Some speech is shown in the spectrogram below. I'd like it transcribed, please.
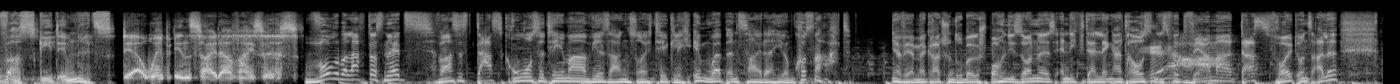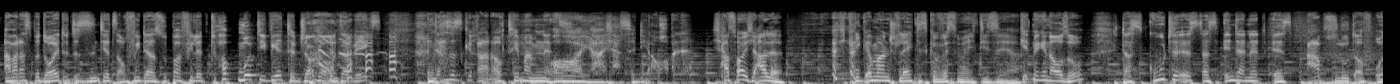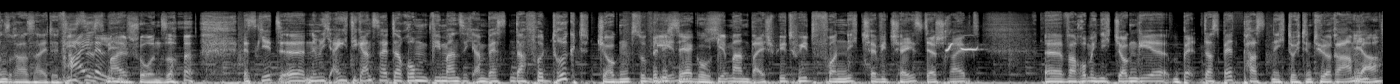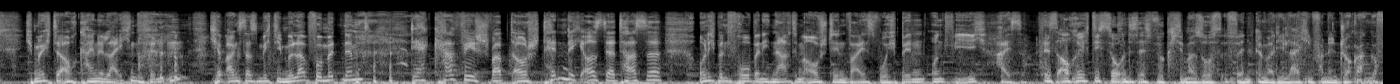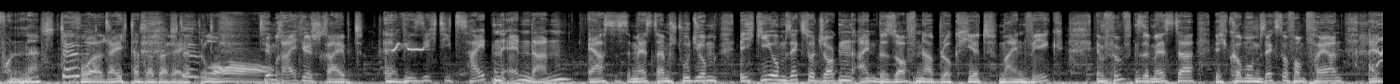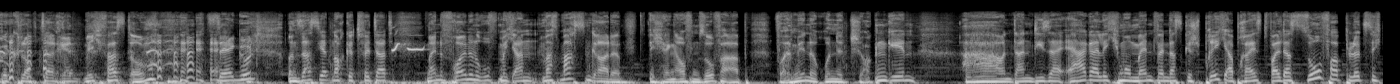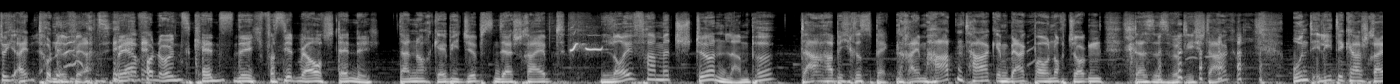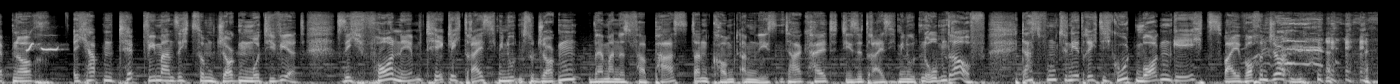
Was geht im Netz? Der Web Insider weiß es. Worüber lacht das Netz? Was ist das große Thema? Wir sagen es euch täglich im Web Insider hier um kurz nach acht. Ja, wir haben ja gerade schon drüber gesprochen, die Sonne ist endlich wieder länger draußen, es wird wärmer, das freut uns alle. Aber das bedeutet, es sind jetzt auch wieder super viele top motivierte Jogger unterwegs. Und das ist gerade auch Thema im Netz. Oh ja, ich hasse die auch alle. Ich hasse euch alle. Ich krieg immer ein schlechtes Gewissen, wenn ich die sehe. Geht mir genauso. Das Gute ist, das Internet ist absolut auf unserer Seite. Dieses Finally. Mal schon so. Es geht äh, nämlich eigentlich die ganze Zeit darum, wie man sich am besten davor drückt, joggen zu Finde gehen. ich sehr gut. Hier mal ein Beispieltweet von nicht Chevy Chase, der schreibt, äh, warum ich nicht joggen gehe. Be das Bett passt nicht durch den Türrahmen. Ja. Ich möchte auch keine Leichen finden. Ich habe Angst, dass mich die Müllabfuhr mitnimmt. Der Kaffee schwappt auch ständig aus der Tasse. Und ich bin froh, wenn ich nach dem Aufstehen weiß, wo ich bin und wie ich heiße. Ist auch richtig so und es ist wirklich immer so, es werden immer die Leichen von den Joggern gefunden, ne? Stimmt. Wo er recht hat, hat er recht. Oh. Tim Reichel schreibt, äh, wie sich die Zeiten ändern. Erstes Semester im Studium. Ich gehe um 6 Uhr joggen, ein Besoffener blockiert meinen Weg. Im fünften Semester, ich komme um 6 Uhr vom Feiern, ein Bekloppter rennt mich fast um. Sehr gut. Und Sassi hat noch getwittert, meine Freundin ruft mich an, was machst du denn gerade? Ich hänge auf dem Sofa ab. Wollen wir eine Runde joggen gehen? Ah, und dann dieser ärgerliche Moment, wenn das Gespräch abreißt, weil das Sofa plötzlich durch einen Tunnel fährt. Wer von uns kennt's nicht? Passiert mir auch ständig. Dann noch Gabby Gibson, der schreibt, Läufer mit Stirnlampe, da habe ich Respekt. Nach einem harten Tag im Bergbau noch joggen, das ist wirklich stark. Und Elitika schreibt noch, ich habe einen Tipp, wie man sich zum Joggen motiviert. Sich vornehmen, täglich 30 Minuten zu joggen. Wenn man es verpasst, dann kommt am nächsten Tag halt diese 30 Minuten obendrauf. Das funktioniert richtig gut. Morgen gehe ich zwei Wochen joggen.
